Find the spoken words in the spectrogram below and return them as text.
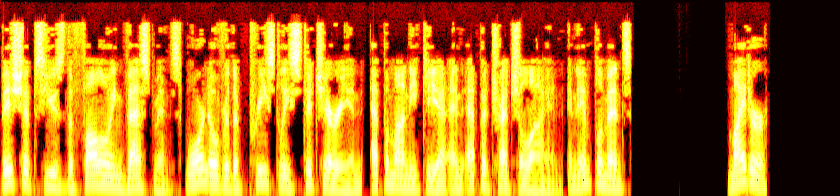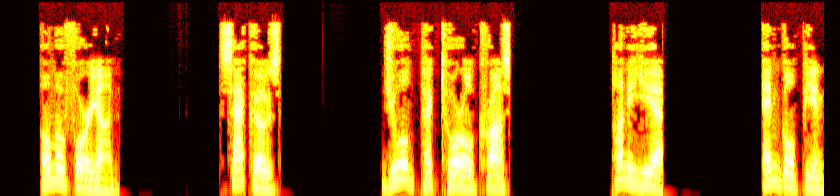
bishops use the following vestments worn over the priestly sticharion, epimanikia and epitrachelion and implements Mitre Omophorion Sakos Jeweled pectoral cross Panagia Engolpion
